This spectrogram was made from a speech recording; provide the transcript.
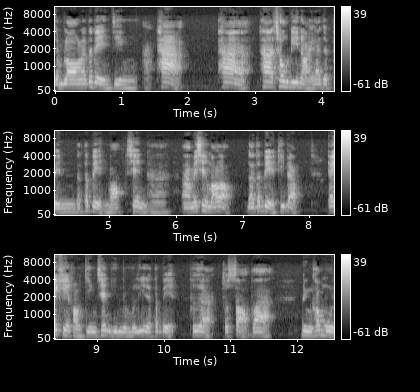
จำลอง database จริงถ้าถ้าถ้าโชคดีหน่อยก็จะเป็น database mock เช่นอ่าอ่าไม่เชิง mock หรอก database ที่แบบใกล้เคียงของจริงเช่น in memory database เพื่อทดสอบว่าดึงข้อมูล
